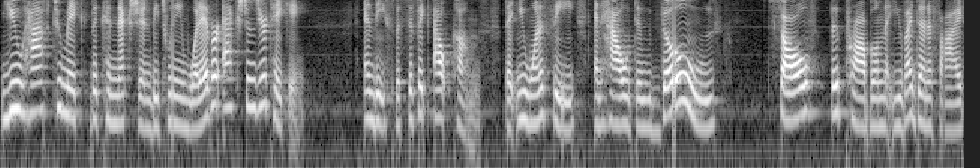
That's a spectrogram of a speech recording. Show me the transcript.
You have to make the connection between whatever actions you're taking and the specific outcomes that you want to see and how do those solve the problem that you've identified?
